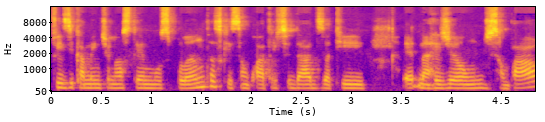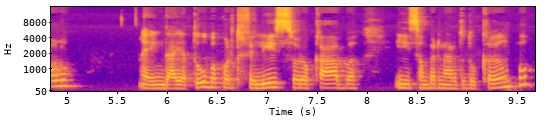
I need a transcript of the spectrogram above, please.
fisicamente nós temos plantas, que são quatro cidades aqui é, na região de São Paulo, é, em Dayatuba, Porto Feliz, Sorocaba e São Bernardo do Campo,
